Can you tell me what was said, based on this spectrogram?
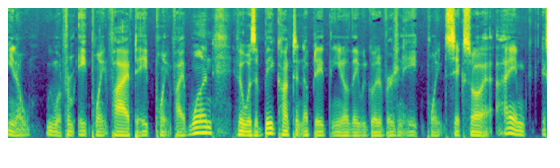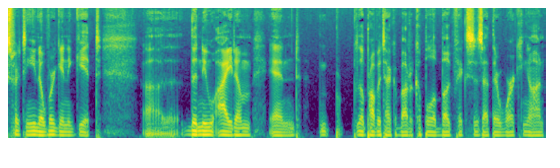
you know we went from 8.5 to 8.51 if it was a big content update you know they would go to version 8.6 so i, I am expecting you know we're going to get uh, the new item and they'll probably talk about a couple of bug fixes that they're working on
